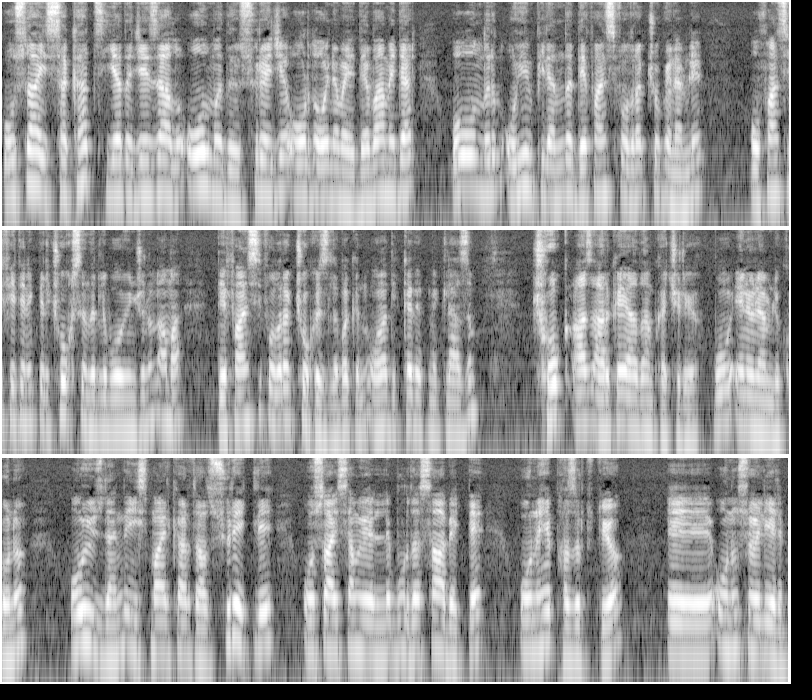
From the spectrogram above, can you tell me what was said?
Osay sakat ya da cezalı olmadığı sürece orada oynamaya devam eder. O onların oyun planında defansif olarak çok önemli. Ofansif yetenekleri çok sınırlı bu oyuncunun ama defansif olarak çok hızlı. Bakın ona dikkat etmek lazım. Çok az arkaya adam kaçırıyor. Bu en önemli konu. O yüzden de İsmail Kartal sürekli Osay Samuel ile burada sağ bekte onu hep hazır tutuyor. Ee, onu söyleyelim.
